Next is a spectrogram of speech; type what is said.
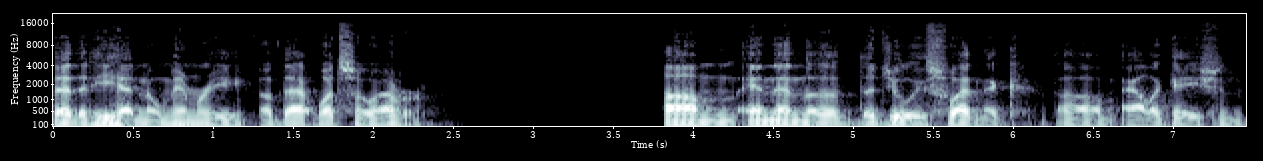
said that he had no memory of that whatsoever. Um, and then the the Julie Swetnick um, allegation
